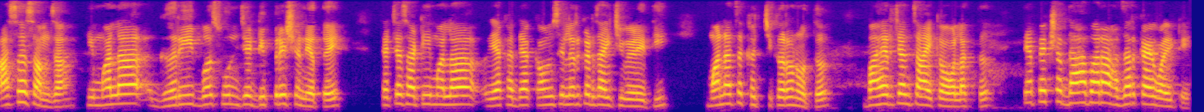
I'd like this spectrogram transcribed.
असं समजा की मला घरी बसून जे डिप्रेशन येतंय त्याच्यासाठी मला एखाद्या काउन्सिलरकडे जायची वेळ येते. मनाचं खच्चीकरण होतं. बाहेरच्यांचं ऐकावं लागतं. त्यापेक्षा दहा बारा हजार काय वाईट आहे?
